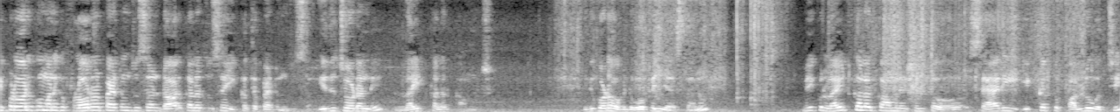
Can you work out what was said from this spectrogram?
ఇప్పటి వరకు మనకి ఫ్లోరల్ ప్యాటర్న్ చూసాం డార్క్ కలర్ చూసాం ఇక్కత ప్యాటర్న్ చూసాం. ఇది చూడండి లైట్ కలర్ కాంబినేషన్ ఇది కూడా ఒకటి ఓపెన్ చేస్తాను. మీకు లైట్ కలర్ కాంబినేషన్తో శారీ ఇక్కత్తు పళ్ళు వచ్చి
